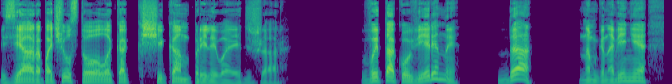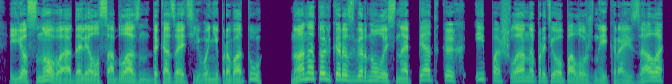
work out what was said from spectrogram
Зиара почувствовала, как к щекам приливает жар. «Вы так уверены?» «Да», на мгновение ее снова одолел соблазн доказать его неправоту, но она только развернулась на пятках и пошла на противоположный край зала,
